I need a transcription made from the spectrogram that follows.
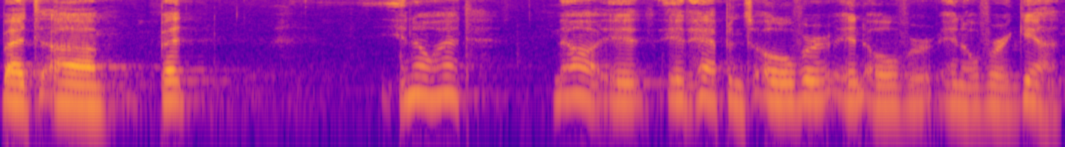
But, um, but you know what? No, it, it happens over and over and over again.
